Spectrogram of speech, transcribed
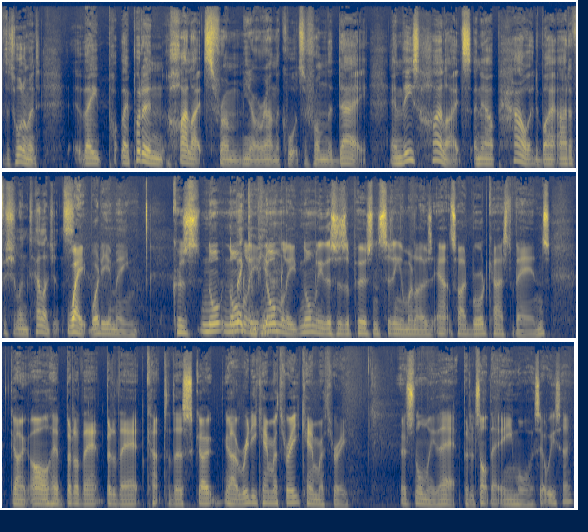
the tournament, they pu- they put in highlights from you know around the courts or from the day, and these highlights are now powered by artificial intelligence. Wait, what do you mean? Because no, normally, normally, normally, this is a person sitting in one of those outside broadcast vans, going, "Oh, I'll have bit of that, bit of that. Cut to this. Go, uh, ready, camera three, camera three. It's normally that, but it's not that anymore. Is that what you're saying?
